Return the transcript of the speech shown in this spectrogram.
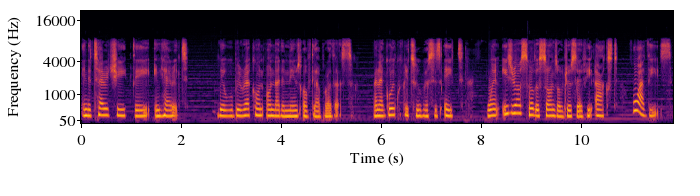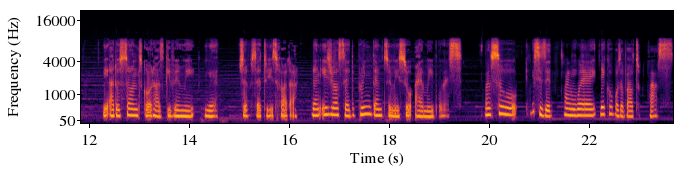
in the territory they inherit. They will be reckoned under the names of their brothers. And I go quickly to verses 8. When Israel saw the sons of Joseph, he asked, Who are these? They are the sons God has given me here. Joseph said to his father. Then Israel said, Bring them to me so I may bless. And so this is a time where Jacob was about to pass.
